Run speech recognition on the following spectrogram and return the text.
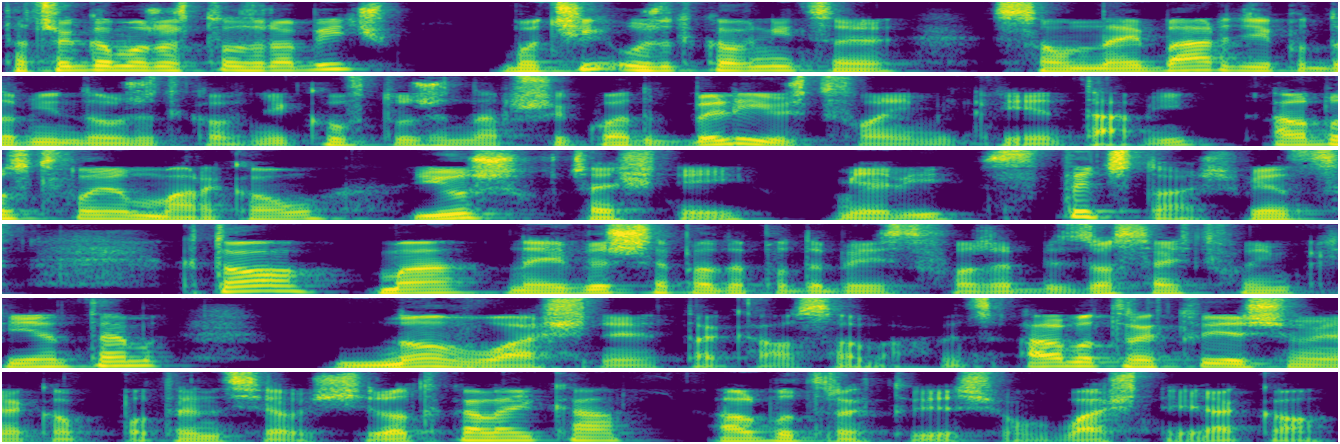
Dlaczego możesz to zrobić? Bo ci użytkownicy są najbardziej podobni do użytkowników, którzy na przykład byli już Twoimi klientami albo z Twoją marką już wcześniej mieli styczność. Więc kto ma najwyższe prawdopodobieństwo, żeby zostać Twoim klientem? No właśnie taka osoba. Więc albo traktuje się jako potencjał środka lejka, albo traktuje się właśnie jako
